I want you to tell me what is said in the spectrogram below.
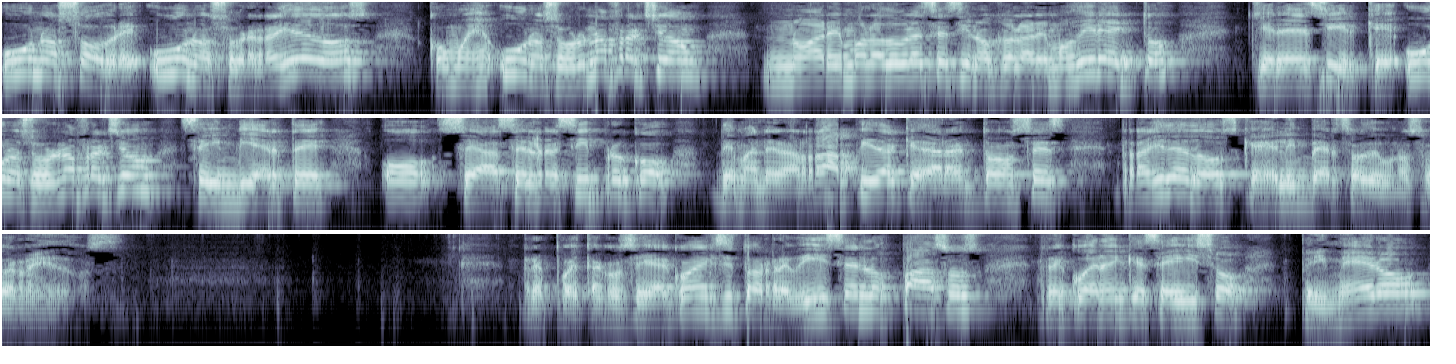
1 sobre 1 sobre raíz de 2, como es 1 sobre una fracción, no haremos la doble C, sino que lo haremos directo. Quiere decir que 1 sobre una fracción se invierte o se hace el recíproco de manera rápida, quedará entonces raíz de 2, que es el inverso de 1 sobre raíz de 2. Respuesta conseguida con éxito. Revisen los pasos. Recuerden que se hizo primero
